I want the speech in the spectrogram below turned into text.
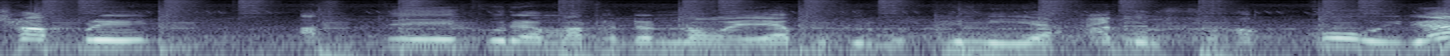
সাপরে আস্তে করে মাথাটা নয়া বুকের মধ্যে নিয়ে আদর্শ কইরা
